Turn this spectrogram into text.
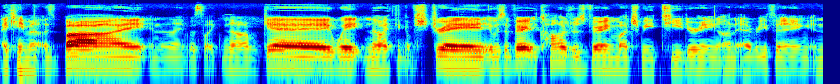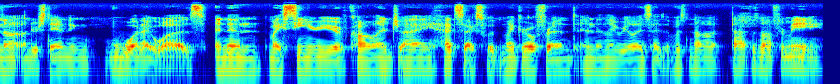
I came out as bi, and then I was like, no, I'm gay. Wait, no, I think I'm straight. It was a very college was very much me teetering on everything and not understanding what I was. And then my senior year of college, I had sex with my girlfriend, and then I realized that it was not that was not for me.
